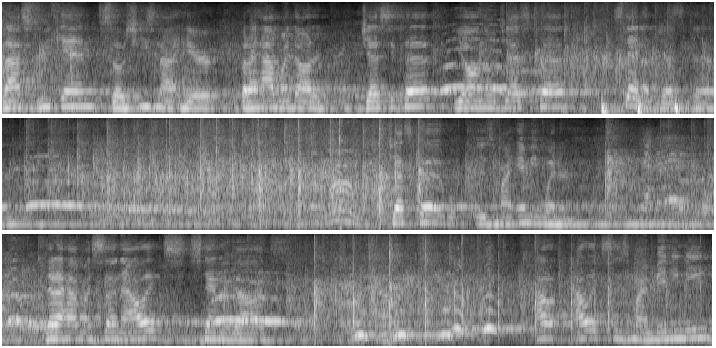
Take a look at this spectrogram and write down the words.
last weekend, so she's not here. But I have my daughter Jessica. You all know Jessica. Stand up, Jessica. Jessica is my Emmy winner. Then I have my son Alex. Stand up, Alex. Alex is my mini me.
